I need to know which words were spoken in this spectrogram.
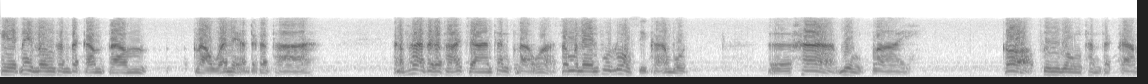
เหตุให้ลงทันตกรรมตามกล่าวไว้ในอัตถกถาพระอัตถกถาอาจารย์ท่านกล่าวว่า สมณเณรผู้ล่วงสีขาบท ห้าเบื้องปลาย ก็พึงลงทันตกรรม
